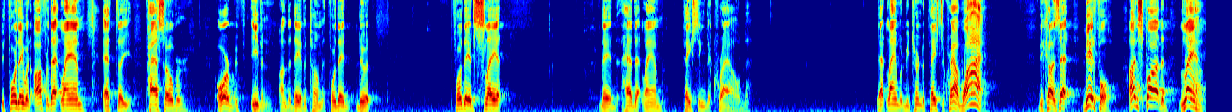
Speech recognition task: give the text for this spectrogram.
before they would offer that lamb at the Passover or even on the Day of Atonement, before they'd do it, before they'd slay it, they'd have that lamb facing the crowd that lamb would be turned to face the crowd. Why? Because that beautiful, unspotted lamb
